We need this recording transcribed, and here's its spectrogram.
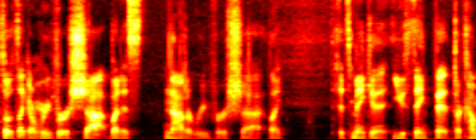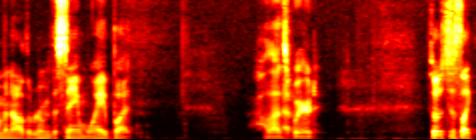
So it's like a reverse shot, but it's not a reverse shot. Like it's making it you think that they're coming out of the room the same way, but Oh, that's weird. so it's just like,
